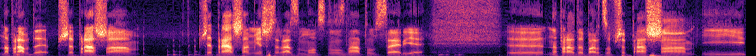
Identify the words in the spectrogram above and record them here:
naprawdę przepraszam, przepraszam jeszcze raz mocno za tą serię. Yy, naprawdę bardzo przepraszam i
